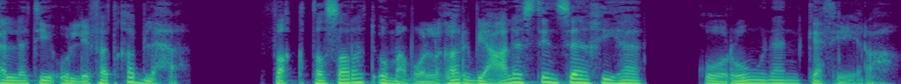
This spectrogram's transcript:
التي ألفت قبلها فاقتصرت أمم الغرب على استنساخها قرونا كثيرة.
